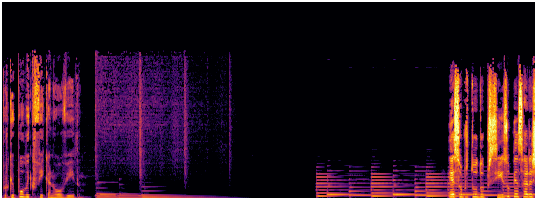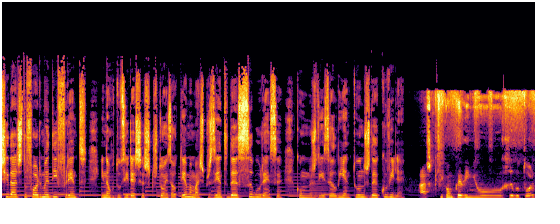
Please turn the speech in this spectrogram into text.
porque o público fica no ouvido. É sobretudo preciso pensar as cidades de forma diferente e não reduzir estas questões ao tema mais presente da segurança, como nos diz a Lia Antunes da Covilhã. Acho que fica um bocadinho redutor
